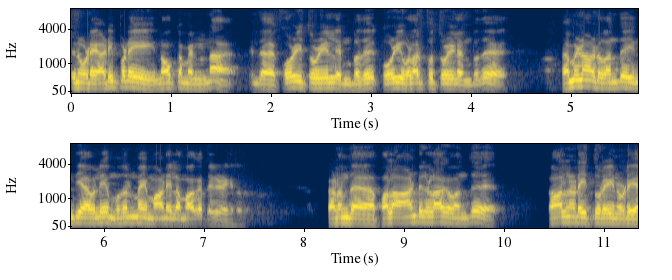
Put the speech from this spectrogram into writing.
இதனுடைய அடிப்படை நோக்கம் என்னன்னா இந்த கோழி தொழில் என்பது கோழி வளர்ப்பு தொழில் என்பது தமிழ்நாடு வந்து இந்தியாவிலே முதன்மை மாநிலமாக திகழ்கிறது. கடந்த பல ஆண்டுகளாக வந்து கால்நடைத்துறையினுடைய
